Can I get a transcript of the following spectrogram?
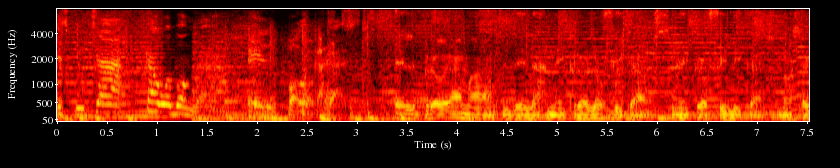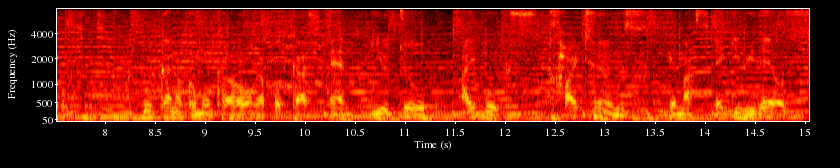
Escucha Kawabonga, el podcast. El programa de las necrolóficas, necrofílicas, no sé cómo se dice. Búscanos como Kawabonga Podcast en YouTube, iBooks, iTunes, ¿qué más? Xvideos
